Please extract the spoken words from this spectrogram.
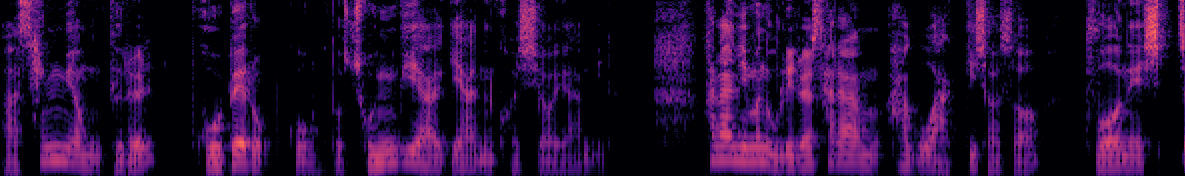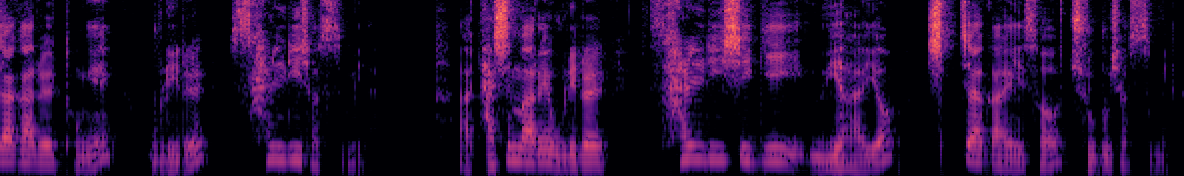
아, 생명들을 보배롭고 또 존귀하게 하는 것이어야 합니다. 하나님은 우리를 사랑하고 아끼셔서 구원의 십자가를 통해 우리를 살리셨습니다. 아, 다시 말해 우리를 살리시기 위하여 십자가에서 죽으셨습니다.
